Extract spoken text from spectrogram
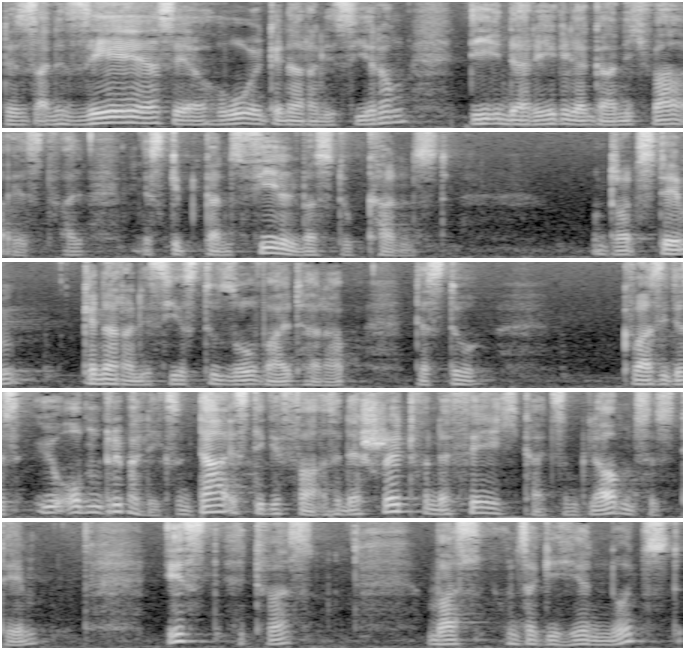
Das ist eine sehr, sehr hohe Generalisierung, die in der Regel ja gar nicht wahr ist, weil es gibt ganz viel, was du kannst. Und trotzdem generalisierst du so weit herab, dass du quasi das oben drüber legst. Und da ist die Gefahr. Also der Schritt von der Fähigkeit zum Glaubenssystem ist etwas, was unser Gehirn nutzt,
